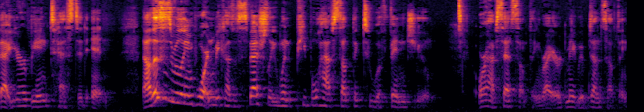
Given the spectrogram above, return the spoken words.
that you're being tested in. Now, this is really important because, especially when people have something to offend you, or have said something, right? Or maybe have done something.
